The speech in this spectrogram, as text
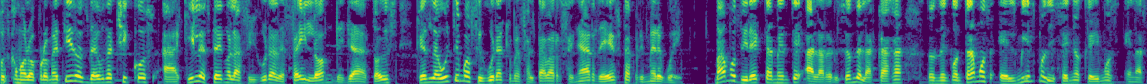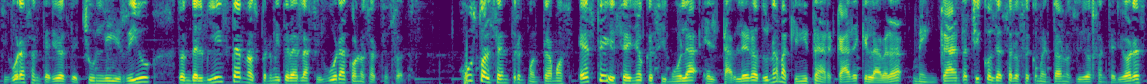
Pues como lo prometido es deuda chicos, aquí les tengo la figura de Feilong de Yada Toys, que es la última figura que me faltaba reseñar de esta primer wave. Vamos directamente a la revisión de la caja, donde encontramos el mismo diseño que vimos en las figuras anteriores de Chun-Li y Ryu, donde el blister nos permite ver la figura con los accesorios. Justo al centro encontramos este diseño que simula el tablero de una maquinita de arcade que la verdad me encanta chicos, ya se los he comentado en los videos anteriores,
